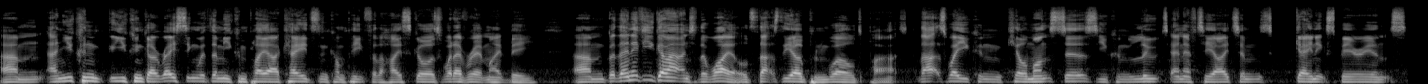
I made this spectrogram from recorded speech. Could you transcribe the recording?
Um, and you can you can go racing with them. You can play arcades and compete for the high scores, whatever it might be. Um, but then if you go out into the wilds, that's the open world part. That's where you can kill monsters, you can loot NFT items, gain experience.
